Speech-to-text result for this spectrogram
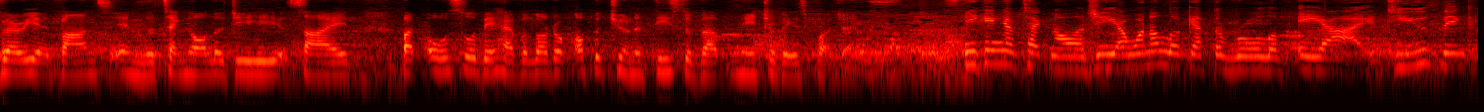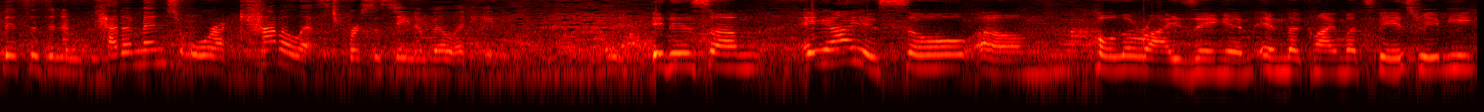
very advanced in the technology side but also they have a lot of opportunities opportunities to develop nature-based projects. Speaking of technology, I want to look at the role of AI. Do you think this is an impediment or a catalyst for sustainability? It is, um, AI is so um, polarizing in, in the climate space, really,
